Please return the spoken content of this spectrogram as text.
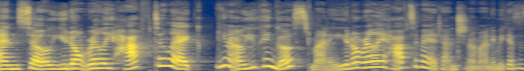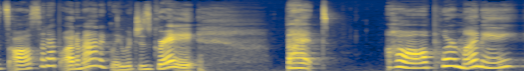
And so you don't really have to, like, you know, you can ghost money. You don't really have to pay attention to money because it's all set up automatically, which is great. But oh, poor money.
